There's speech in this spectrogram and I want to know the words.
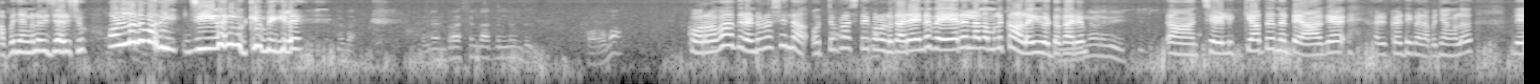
അപ്പൊ ഞങ്ങൾ വിചാരിച്ചു ഉള്ളത് മതി. ജീവൻ മുഖ്യമെങ്കിലേ കുറവാ. കുറവാ അത് രണ്ടു പ്രാവശ്യം ഇല്ല ഒറ്റ പ്രാവശ്യത്തേക്കുള്ളൂ. കാര്യം അതിന്റെ വേരെല്ലാം നമ്മൾ കളയും കേട്ടോ. കാര്യം ആ ചെളിക്കാത്ത നിന്നിട്ടേ ആകെ അഴുക്കാട്ടിക്കണം. അപ്പൊ ഞങ്ങൾ ഇതേ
